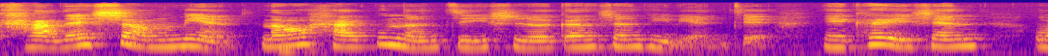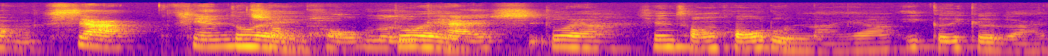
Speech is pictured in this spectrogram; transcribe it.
卡在上面，然后还不能及时的跟身体连接，也可以先往下，先从喉轮开始。对，对啊，先从喉轮来呀、啊，一个一个来。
